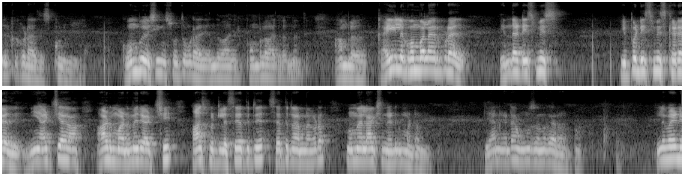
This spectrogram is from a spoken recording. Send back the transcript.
இருக்கக்கூடாது ஸ்கூல்களில். கொம்பு வச்சுன்னு சுற்றக்கூடாது எந்த வாதில் பொம்பளை வாதில் இருந்து ஆம்பளை வாதில் கையில் கொம்பெல்லாம் இருக்கக்கூடாது. இந்த டிஸ்மிஸ் இப்போ டிஸ்மிஸ் கிடையாது. நீ அடிச்சு ஆடு மாடு மாரி அடிச்சு ஹாஸ்பிட்டலில் சேர்த்துட்டு சேர்த்துட்டான்னா கூட உண்மையில் ஆக்ஷன் எடுக்க மாட்டோம் ஏன்னு கேட்டால் உங்கள் சொந்தக்காரன் இருப்பான். இல்லை வேண்டி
